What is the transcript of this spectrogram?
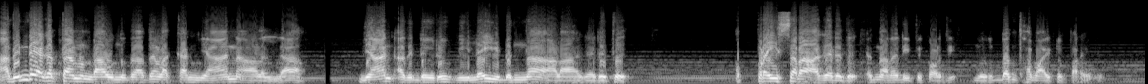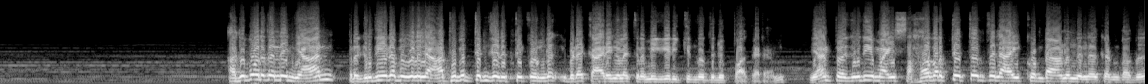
അതിന്റെ അകത്താണ് ഉണ്ടാവുന്നത്. അത് അളക്കാൻ ഞാൻ ആളല്ല. ഞാൻ അതിന്റെ ഒരു വിലയിടുന്ന ആളാകരുത്. അപ്രൈസർ ആകരുത് എന്നാണ് ഡി പി കോളേജ് നിർബന്ധമായിട്ടും പറയുന്നത്. അതുപോലെ തന്നെ ഞാൻ പ്രകൃതിയുടെ മുകളിൽ ആധിപത്യം ചെലുത്തിക്കൊണ്ട് ഇവിടെ കാര്യങ്ങളെ ക്രമീകരിക്കുന്നതിനു പകരം ഞാൻ പ്രകൃതിയുമായി സഹവർത്തിത്വത്തിലായിക്കൊണ്ടാണ് നിലക്കേണ്ടത്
